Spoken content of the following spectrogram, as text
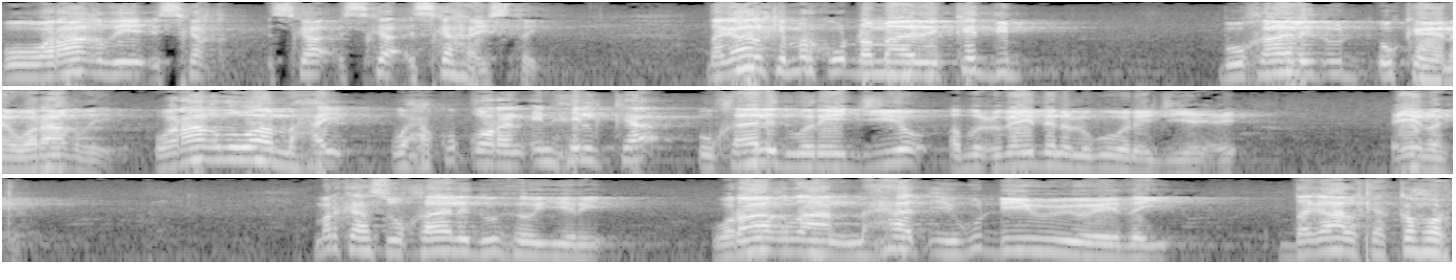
buu waraaqdii iska iska iska iska haystay. Dagaalkii markuu dhammaaday kadib buu khaalid u keenay waraaqdii waraaqdu waa maxay? Waxa ku qoran in xilka uu khaalid wareejiyo abu cubaydana lagu wareejiyey ciidanka. Markaasuu khaalid wuxuu yidhi waraaqdan maxaad iigu dhiibi weyday dagaalka ka hor?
